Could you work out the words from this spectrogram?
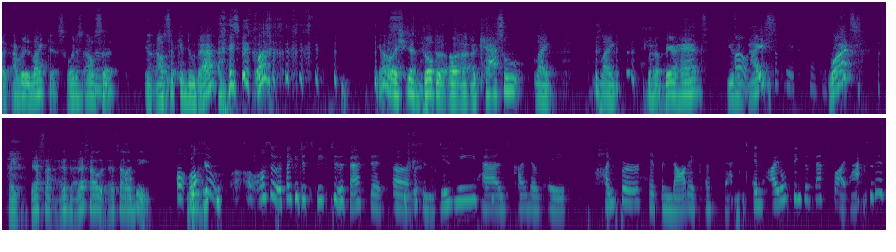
Like, I really like this. What is Elsa? You know, Elsa can do that. What? Yo, like she just built a, a, a castle, like, like with her bare hands using oh, ice. okay, it's not that- What? Like that's not that's, that's how that's how it be. Well, Also, also, if I could just speak to the fact that, uh, listen, Disney has kind of a hyper hypnotic effect, and I don't think that that's by accident.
